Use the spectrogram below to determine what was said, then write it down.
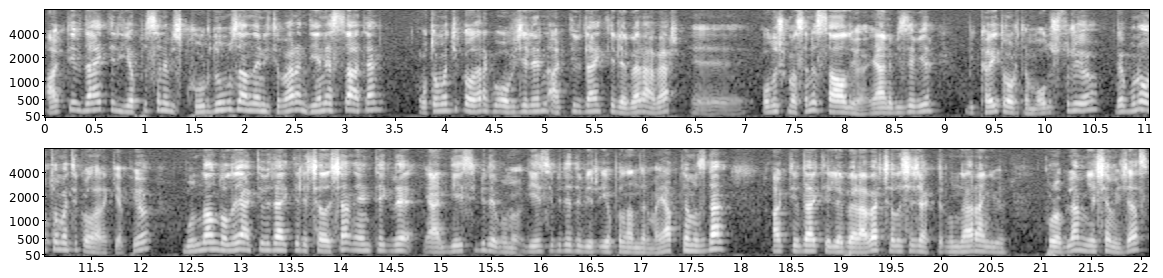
Active Directory yapısını biz kurduğumuz andan itibaren DNS zaten otomatik olarak bu objelerin Active Directory ile beraber e, oluşmasını sağlıyor. Yani bize bir bir kayıt ortamı oluşturuyor ve bunu otomatik olarak yapıyor. Bundan dolayı Active Directory ile çalışan entegre yani DCP'de bunu DCP'de de bir yapılandırma yaptığımızda Active Directory ile beraber çalışacaktır. Bunda herhangi bir problem yaşamayacağız.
